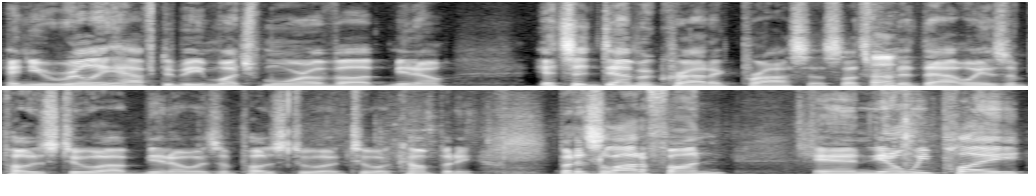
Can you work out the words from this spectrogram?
And you really have to be much more of a, you know, it's a democratic process. Let's put it that way, as opposed to a, you know, as opposed to a to a company. But it's a lot of fun, and you know, we play.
